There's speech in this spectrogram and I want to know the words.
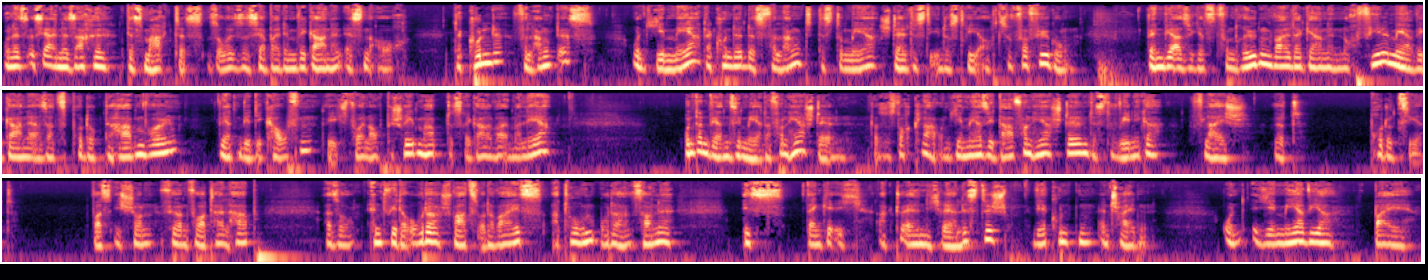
Und es ist ja eine Sache des Marktes. So ist es ja bei dem veganen Essen auch. Der Kunde verlangt es Und je mehr der Kunde das verlangt, desto mehr stellt es die Industrie auch zur Verfügung. Wenn wir also jetzt von Rügenwalder gerne noch viel mehr vegane Ersatzprodukte haben wollen, werden wir die kaufen, wie ich es vorhin auch beschrieben habe. Das Regal war immer leer. Und dann werden sie mehr davon herstellen. Das ist doch klar. Und je mehr sie davon herstellen, desto weniger Fleisch wird produziert. Was ich schon für einen Vorteil habe. Also entweder oder, schwarz oder weiß, Atom oder Sonne, ist, denke ich, aktuell nicht realistisch. Wir Kunden entscheiden. Und je mehr wir bei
